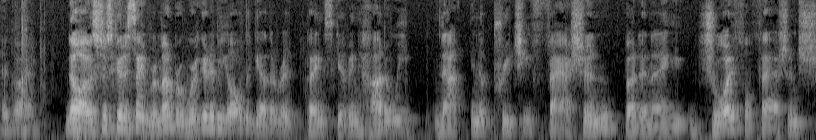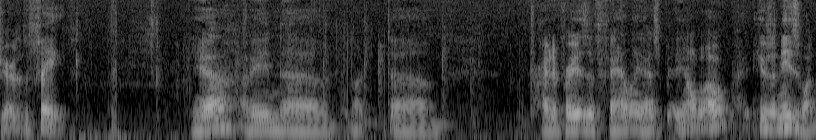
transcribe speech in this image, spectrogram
Yeah, go ahead. No, I was just going to say, remember, we're going to be all together at Thanksgiving. How do we, not in a preachy fashion, but in a joyful fashion, share the faith? Yeah, I mean, uh, but, um, try to pray as a family. Ask, you know, oh, here's an easy one.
